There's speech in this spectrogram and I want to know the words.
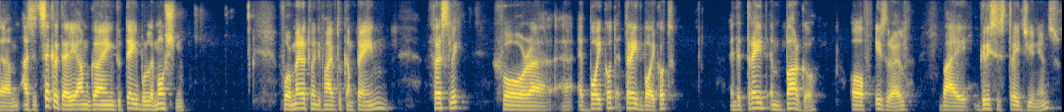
um, as its secretary, I'm going to table a motion for Mera 25 to campaign, firstly, for uh, a boycott, a trade boycott, and a trade embargo of Israel by Greece's trade unions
